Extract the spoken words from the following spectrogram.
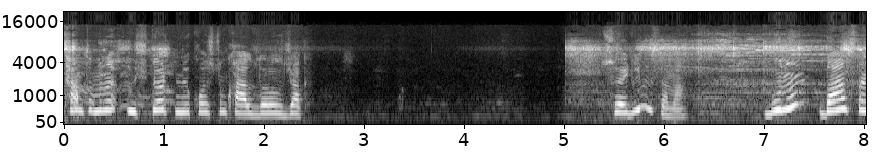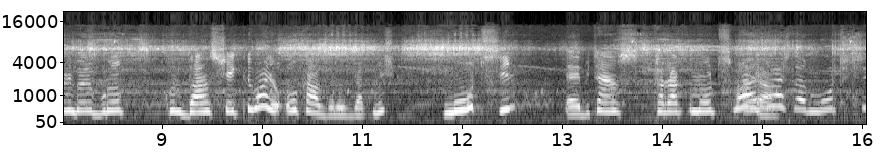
tam tamına 3-4 mü kostüm kaldırılacak. Söyleyeyim mi sana? Bunun dans hani böyle Brock'un dans şekli var ya o kaldırılacakmış. Mortis'in e, bir tane taraklı Mortis var ya. Arkadaşlar Mortis'i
